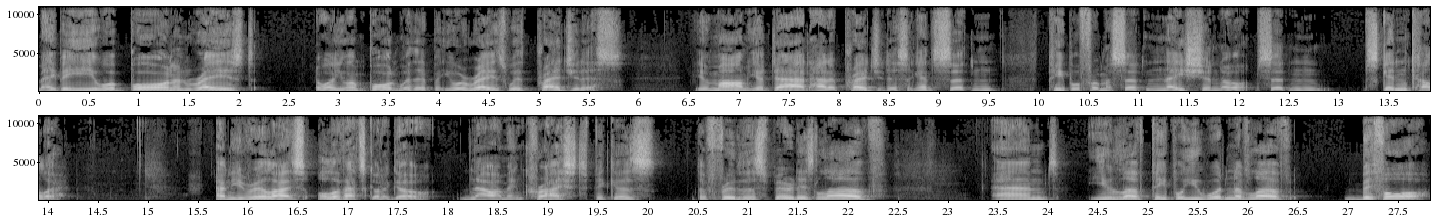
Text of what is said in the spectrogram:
Maybe you were born and raised, well, you weren't born with it, but you were raised with prejudice. Your mom, your dad had a prejudice against certain people from a certain nation or certain skin color. And you realize all of that's got to go. Now I'm in Christ because the fruit of the Spirit is love. And you love people you wouldn't have loved before.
